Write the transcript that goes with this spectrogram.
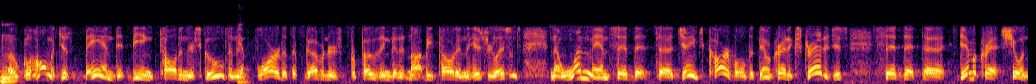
Oklahoma just banned it being taught in their schools, and in Florida, the governor's proposing that it not be taught in the history lessons. Now, one man said that uh, James Carville, the Democratic strategist, said that uh, Democrats showing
